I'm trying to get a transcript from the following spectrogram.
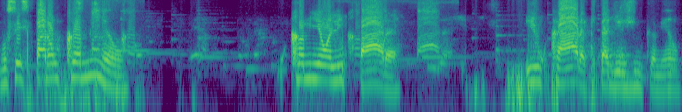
Vocês param um caminhão caminhão ali para. E o cara que tá dirigindo o caminhão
